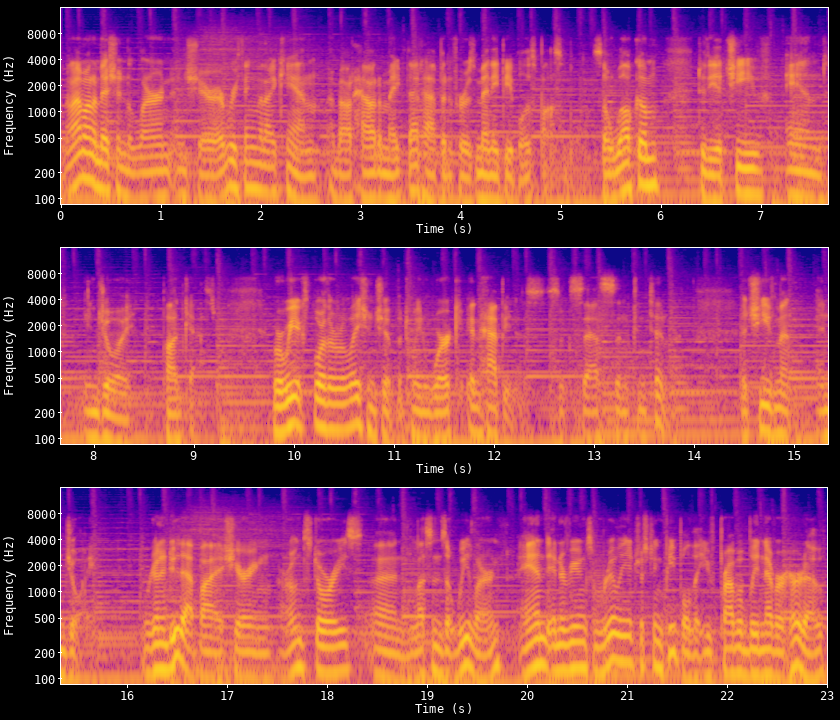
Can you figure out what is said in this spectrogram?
And I'm on a mission to learn and share everything that I can about how to make that happen for as many people as possible. So, welcome to the Achieve and Enjoy podcast, where we explore the relationship between work and happiness, success and contentment, achievement and joy. We're going to do that by sharing our own stories and lessons that we learn and interviewing some really interesting people that you've probably never heard of,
